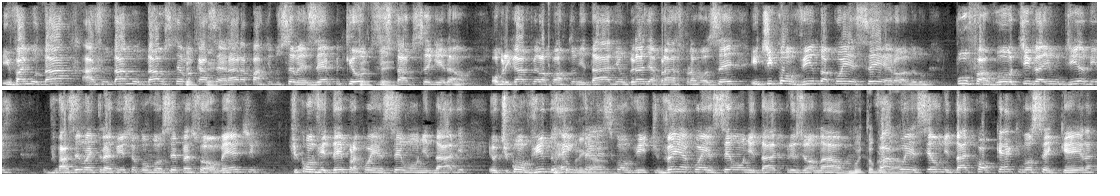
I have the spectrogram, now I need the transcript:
e vai mudar, ajudar a mudar o sistema Perfeito. carcerário a partir do seu exemplo, que outros Perfeito. estados seguirão. Obrigado pela oportunidade, um grande abraço para você e te convido a conhecer, Heródoto. Por favor, tive aí um dia fazendo uma entrevista com você pessoalmente. Te convidei para conhecer uma unidade. Eu te convido, Muito reitero obrigado. esse convite. Venha conhecer uma unidade prisional. Muito obrigado. Vá conhecer a unidade qualquer que você queira,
